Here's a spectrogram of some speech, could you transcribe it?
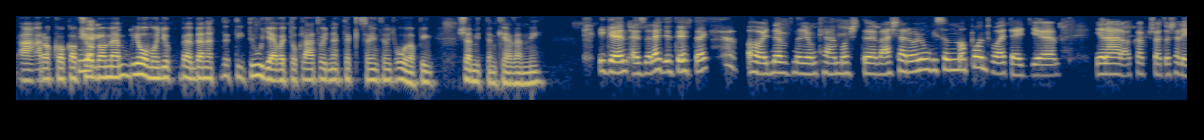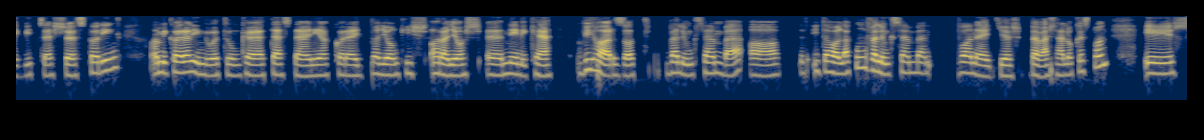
árakkal kapcsolatban, mert jó, mondjuk benne ti, ti úgy el vagytok látva, hogy nektek szerintem egy hónapig semmit nem kell venni. Igen, ezzel egyetértek, ahogy nem nagyon kell most vásárolnunk, viszont ma pont volt egy ilyen áral kapcsolatos, elég vicces sztorink, amikor elindultunk tesztelni, akkor egy nagyon kis aranyos nénike viharzott velünk szembe, a, itt ahol lakunk, velünk szemben van egy bevásárlóközpont, és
